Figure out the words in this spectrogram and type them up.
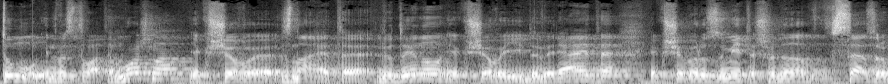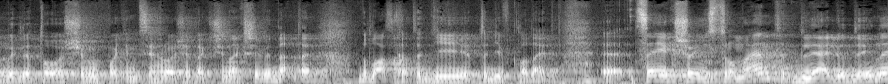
Тому інвестувати можна, якщо ви знаєте людину, якщо ви їй довіряєте, якщо ви розумієте, що людина все зробить для того, щоб потім ці гроші так чи інакше віддати, будь ласка, тоді, тоді вкладайте. Е, Це якщо інструмент для людини,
